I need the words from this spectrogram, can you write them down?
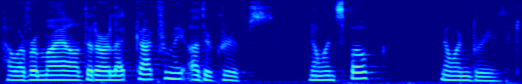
however mild, that Arlette got from the other groups. No one spoke, no one breathed.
